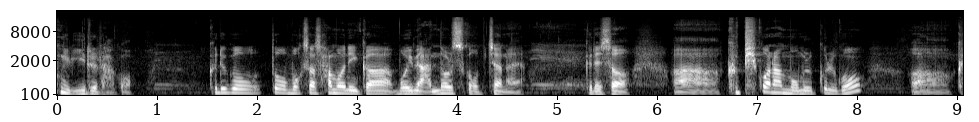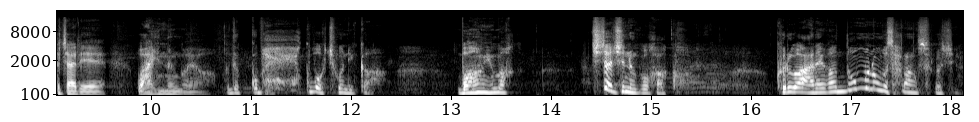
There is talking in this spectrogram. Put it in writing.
종일 일을 하고 그리고 또 목사 사모니까 모임에 안 나올 수가 없잖아요. 그래서 아, 그 피곤한 몸을 끌고 어, 그 자리에 와 있는 거예요. 근데 꾸벅꾸벅 추우니까 마음이 막 찢어지는 것 같고 그리고 아내가 너무너무 사랑스러워지는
